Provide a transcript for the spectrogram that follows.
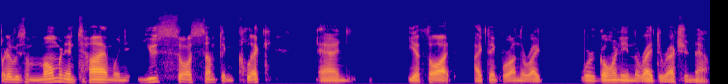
but it was a moment in time when you saw something click and you thought i think we're on the right we're going in the right direction now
